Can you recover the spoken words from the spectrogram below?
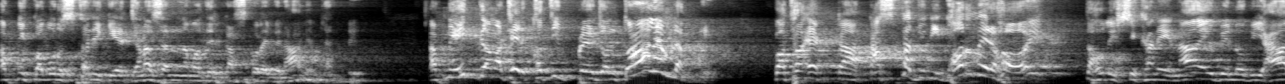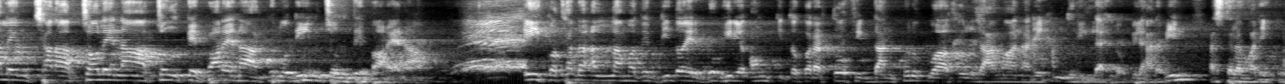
আপনি কবরস্থানে গিয়ে জানাজান নামাজের কাজ করাইবেন, আলেম লাগবে। আপনি ঈদগা মাঠের খতিব প্রয়োজন, তো আলেম লাগবে। কথা একটা, কাজটা যদি ধর্মের হয়, তাহলে সেখানে নায়েবে নবী আলেম ছাড়া চলে না, চলতে পারে না, কোনো দিন চলতে পারে না। এই কথাটা আল্লাহ আমাদের হৃদয়ের গভীরে অঙ্কিত করার তৌফিক দান করুক। আলহামদুলিল্লাহ রবিল আরবিন আলাইকুম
